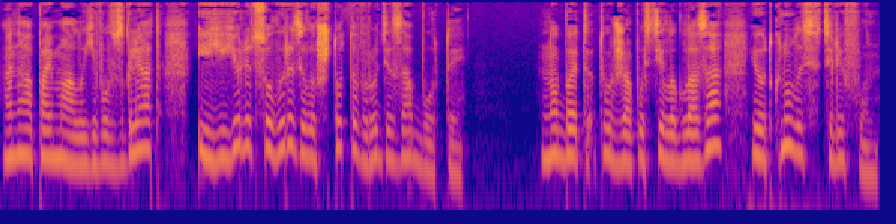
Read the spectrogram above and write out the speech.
Она поймала его взгляд, и ее лицо выразило что-то вроде заботы. Но Бет тут же опустила глаза и уткнулась в телефон.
